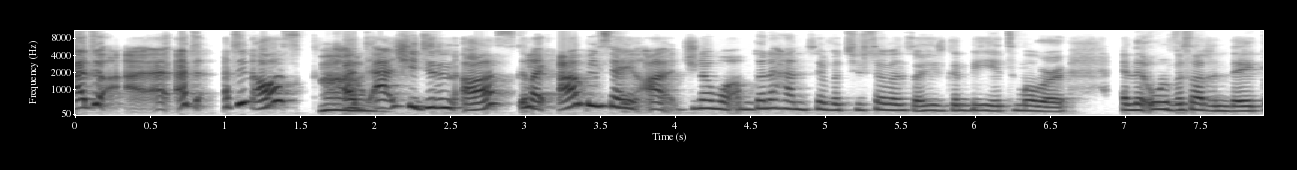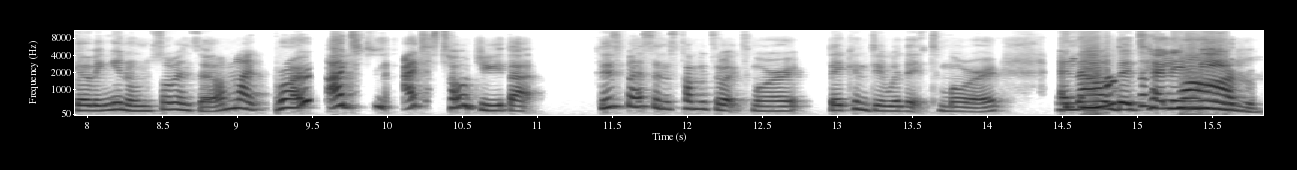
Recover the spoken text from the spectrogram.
I don't. I, I, I didn't ask. I actually didn't ask. Like I'll be saying, uh, do you know what? I'm gonna hand it over to so and so who's gonna be here tomorrow, and then all of a sudden they're going in on so and so. I'm like, bro, I just, I just told you that this person is coming to work tomorrow. They can deal with it tomorrow, and now they're telling me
